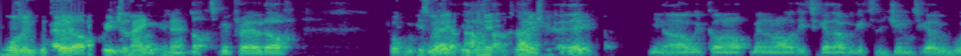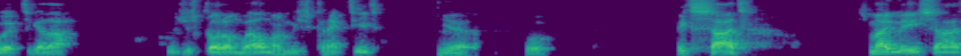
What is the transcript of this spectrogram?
more than just of, average mate, isn't it? Not to be proud of. But we Is we had it is, a isn't it? laugh that journey. You know, we'd gone on, went on holiday together, we get to the gym together, we worked together. We just got on well, man. We just connected. Yeah, But it's sad. It's made me sad.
